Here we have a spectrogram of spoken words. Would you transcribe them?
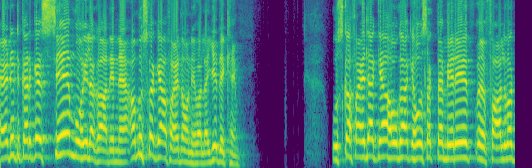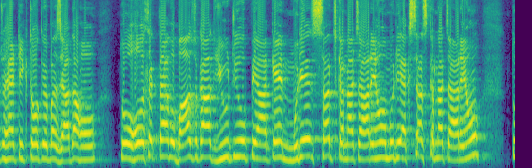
एडिट करके सेम वही लगा देना है। अब उसका क्या फ़ायदा होने वाला है? ये देखें। उसका फ़ायदा क्या होगा कि हो सकता है मेरे फॉलोअर जो है टिकटॉक के ऊपर ज़्यादा हों तो हो सकता है वो बाज़ात यूट्यूब पे आके मुझे सर्च करना चाह रहे हो, मुझे एक्सेस करना चाह रहे हो। तो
